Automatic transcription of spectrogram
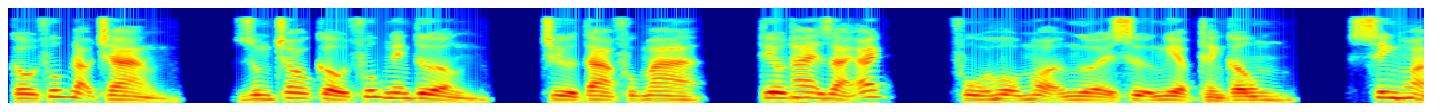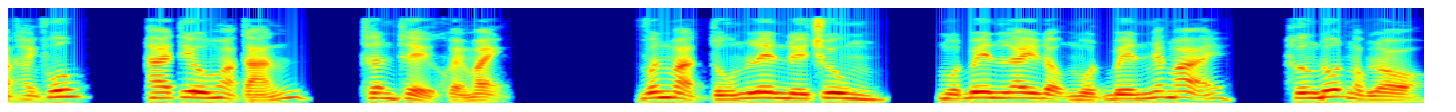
Cầu phúc đạo tràng, dùng cho cầu phúc nên tưởng, trừ tà phục ma, tiêu thai giải ách, phù hộ mọi người sự nghiệp thành công, sinh hoạt hạnh phúc, hai tiêu hỏa tán, thân thể khỏe mạnh. Vân mặt túm lên đế trung, một bên lay động một bên nhắc mãi, hương đốt ngọc lò,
